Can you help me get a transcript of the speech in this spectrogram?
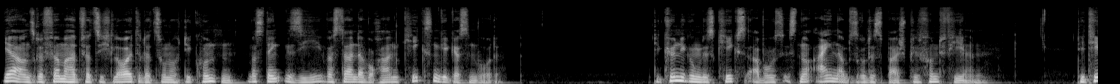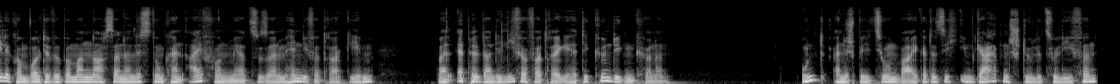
Ja, unsere Firma hat 40 Leute, dazu noch die Kunden. Was denken Sie, was da in der Woche an Keksen gegessen wurde? Die Kündigung des Keksabos ist nur ein absurdes Beispiel von vielen. Die Telekom wollte Wippermann nach seiner Listung kein iPhone mehr zu seinem Handyvertrag geben, weil Apple dann die Lieferverträge hätte kündigen können. Und eine Spedition weigerte sich, ihm Gartenstühle zu liefern,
